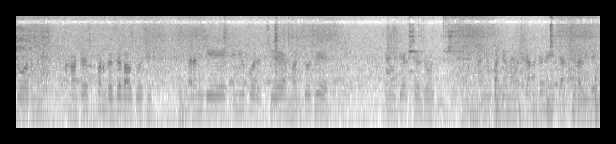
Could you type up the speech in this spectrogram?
જુઓ તમે. આનો ટેસ્ટ પણ ગજબ આવતો છે કારણ કે એની ઉપર જે મરચો છે, એનું ટેક્સચર જુઓ તમે આની ઉપર જે મરચાનું છે ને, એ ટેક્સચર આવી જાય.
